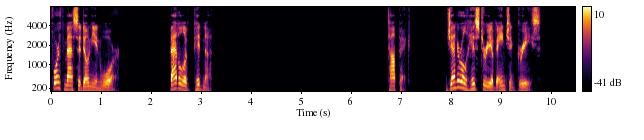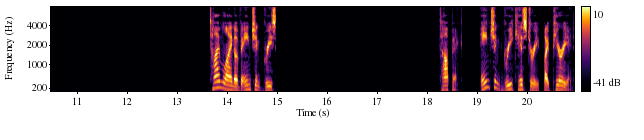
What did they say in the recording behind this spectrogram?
Fourth Macedonian War. Battle of Pydna. General history of ancient Greece. Timeline of ancient Greece. Ancient Greek history, by period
